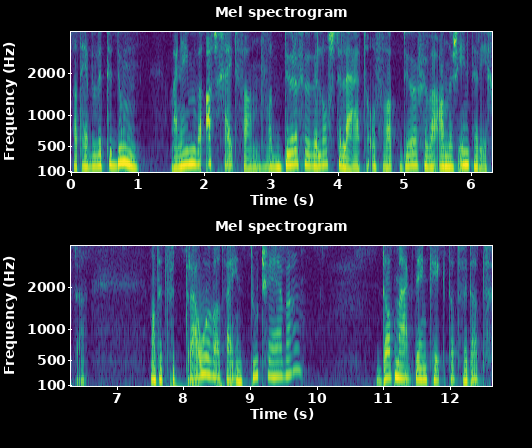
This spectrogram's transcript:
Wat hebben we te doen? Waar nemen we afscheid van? Wat durven we los te laten of wat durven we anders in te richten? Want het vertrouwen wat wij in toetsen hebben, dat maakt denk ik dat we dat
